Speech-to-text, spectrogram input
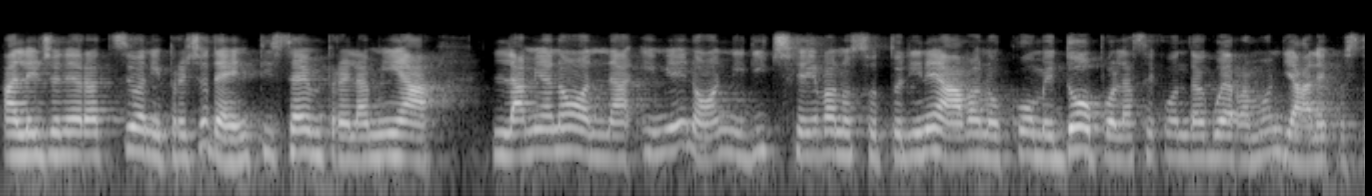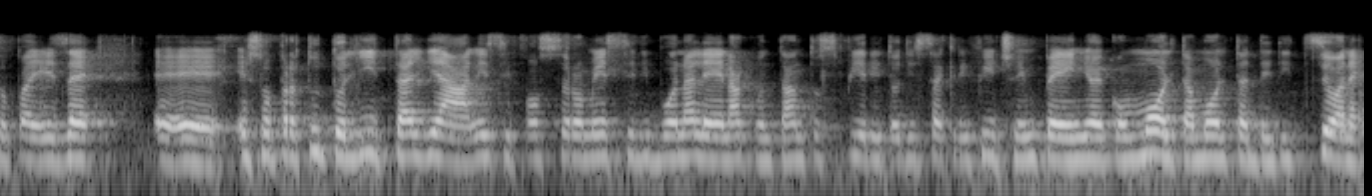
alle generazioni precedenti, sempre la mia la mia nonna, i miei nonni dicevano, sottolineavano come dopo la seconda guerra mondiale questo paese eh, e soprattutto gli italiani si fossero messi di buona lena con tanto spirito di sacrificio, impegno e con molta molta dedizione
